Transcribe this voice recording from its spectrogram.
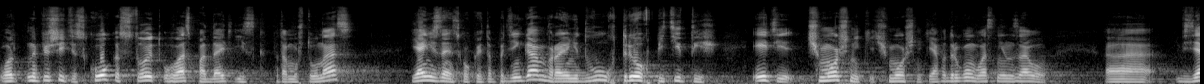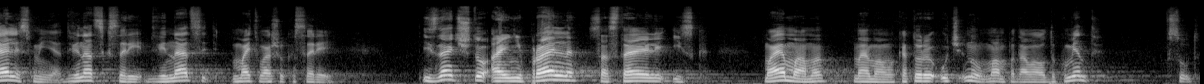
вот напишите, сколько стоит у вас подать иск. Потому что у нас, я не знаю, сколько это по деньгам, в районе двух, трех, пяти тысяч. Эти чмошники, чмошники, я по-другому вас не назову, а, взяли с меня 12 косарей, 12, мать вашу, косарей. И знаете что? Они неправильно составили иск. Моя мама, моя мама, которая уч... ну, мама подавала документы в суд.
